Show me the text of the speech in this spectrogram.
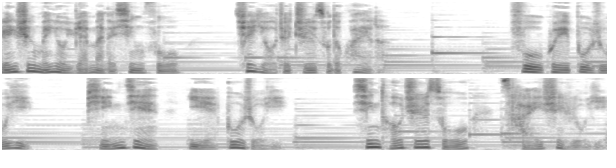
人生没有圆满的幸福，却有着知足的快乐。富贵不如意，贫贱也不如意，心头知足才是如意。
